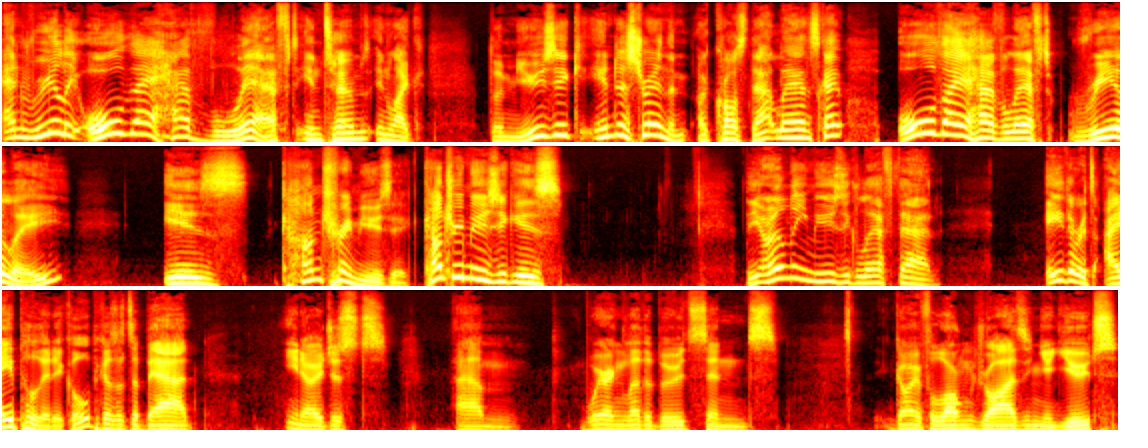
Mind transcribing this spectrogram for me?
and really all they have left in terms in like the music industry and the, across that landscape all they have left really is country music. Country music is the only music left that either it's apolitical because it's about, you know, just um, wearing leather boots and going for long drives in your ute.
